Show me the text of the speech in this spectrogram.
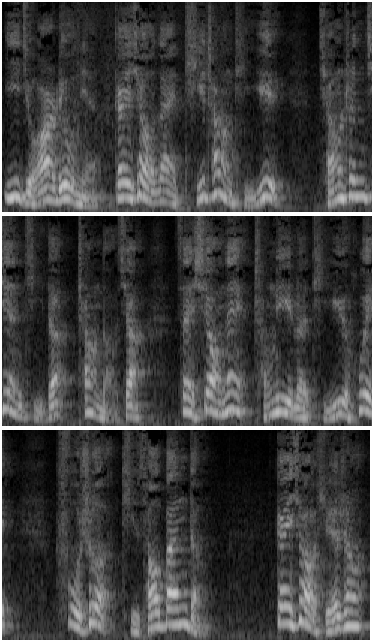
一九二六年，该校在提倡体育、强身健体的倡导下，在校内成立了体育会，附设体操班等。该校学生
